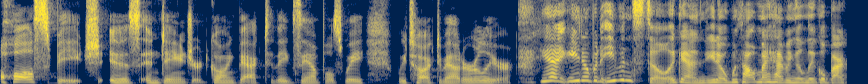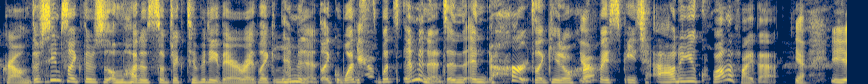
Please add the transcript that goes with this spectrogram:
all speech is endangered going back to the examples we we talked about earlier yeah you know but even still again you know without my having a legal background there seems like there's a lot of subjectivity there right like mm. imminent like what's yeah. what's imminent and and hurt like you know hurt yeah. by speech how do you qualify that yeah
